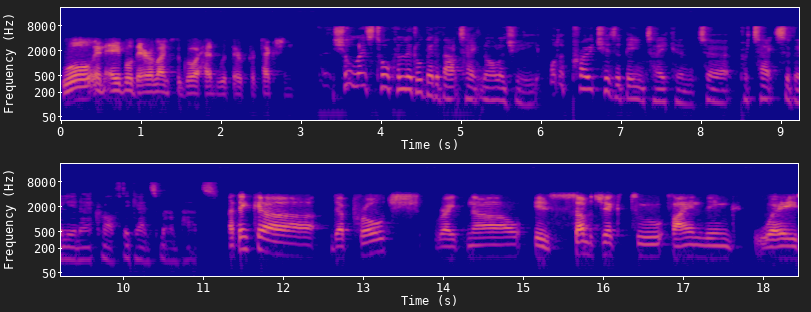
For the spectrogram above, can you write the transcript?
will enable the airlines to go ahead with their protection. Sure, let's talk a little bit about technology. What approaches are being taken to protect civilian aircraft against manpads? I think uh, the approach right now is subject to finding ways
